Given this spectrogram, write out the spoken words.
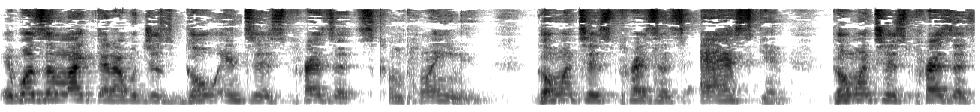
it wasn't like that. I would just go into his presence complaining, go into his presence asking, go into his presence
